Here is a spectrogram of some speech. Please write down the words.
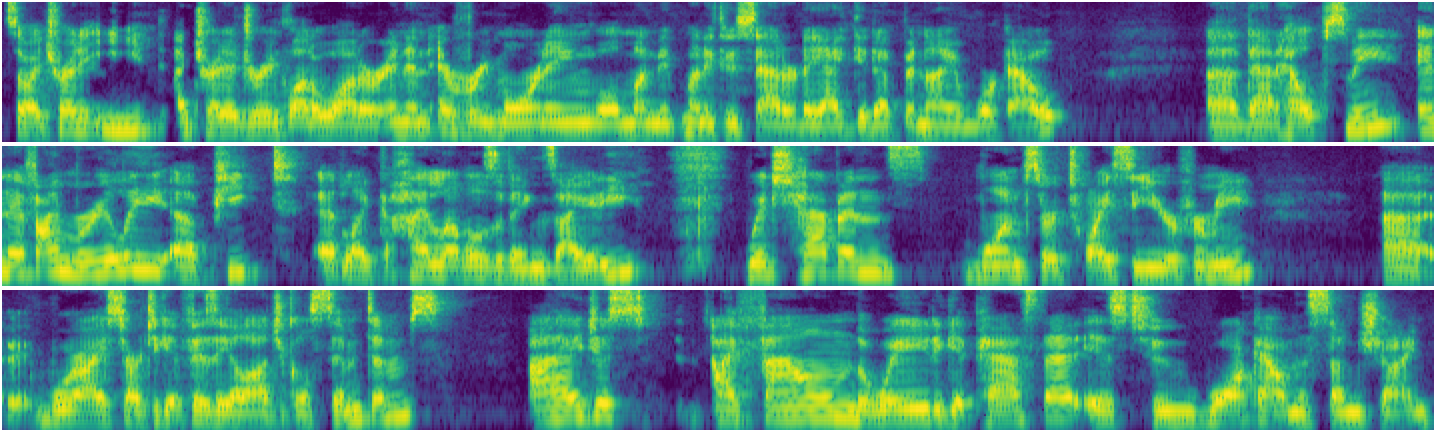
So I try to eat. I try to drink a lot of water, and then every morning, well, Monday, Monday through Saturday, I get up and I work out. Uh, that helps me. And if I'm really uh, peaked at like high levels of anxiety, which happens once or twice a year for me, uh, where I start to get physiological symptoms, I just I found the way to get past that is to walk out in the sunshine.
